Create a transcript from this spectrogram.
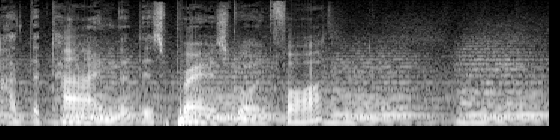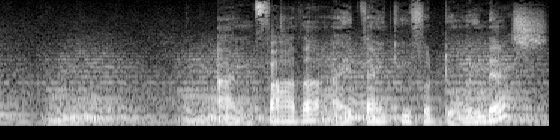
at the time that this prayer is going forth. And Father, I thank you for doing this,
